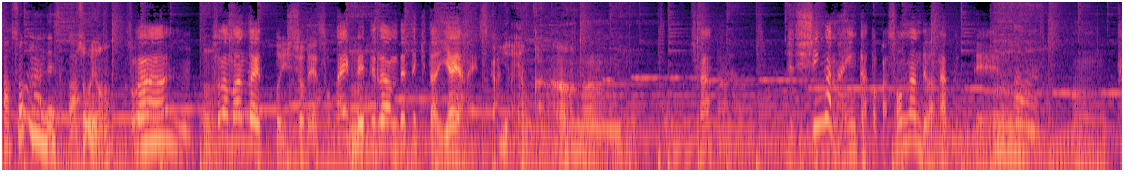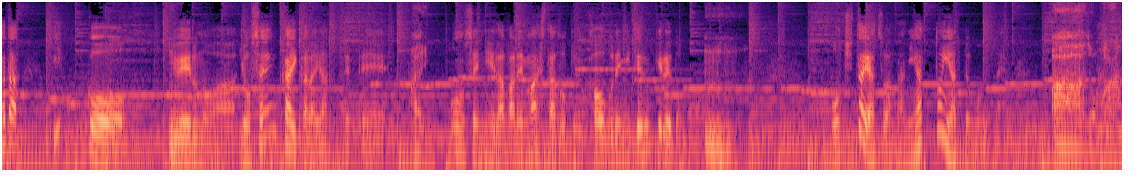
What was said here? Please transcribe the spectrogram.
あ、そうなんですか。そうよ。それは、うん。うんそれは漫才と一緒でそんなにベテラン出てきたら嫌やないですか、いや、やんかな。うん。それはじゃあ自信がないんかとかそんなんではなくって、うん。はうん。ただ一個言えるのは、予選会からやっててはい。本戦に選ばれましたぞという顔ぶれ見てるけれども、うん。落ちたやつは何やっとんやって思うよね。ああ、そうか。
